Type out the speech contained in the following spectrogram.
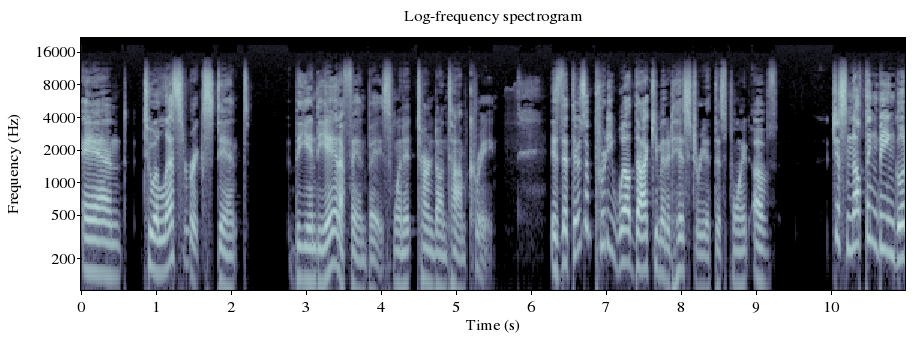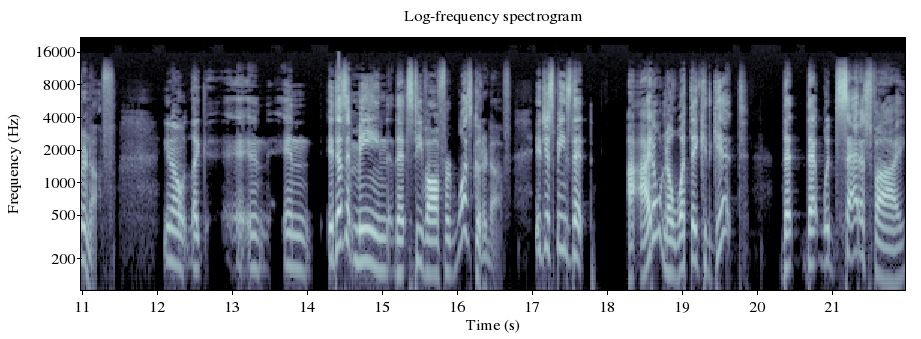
and to a lesser extent, the Indiana fan base when it turned on Tom Crean, is that there's a pretty well documented history at this point of just nothing being good enough. You know, like, and, and it doesn't mean that Steve Alford was good enough. It just means that I, don't know what they could get that that would satisfy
